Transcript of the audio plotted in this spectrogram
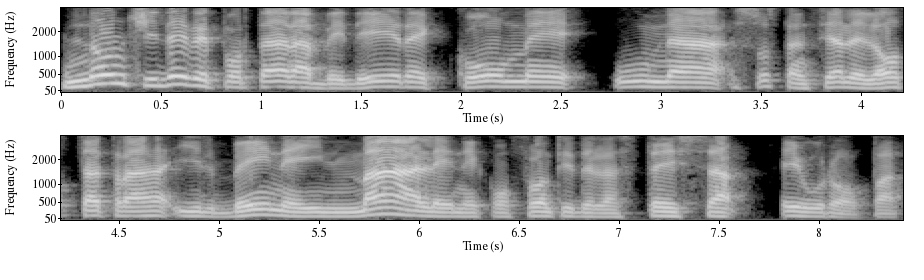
non ci deve portare a vedere come una sostanziale lotta tra il bene e il male nei confronti della stessa Europa.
